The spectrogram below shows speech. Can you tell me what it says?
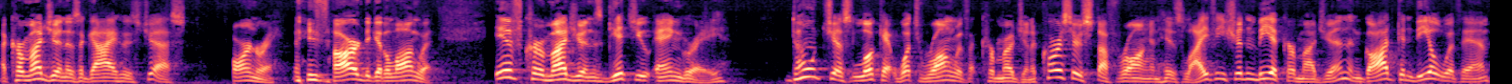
A curmudgeon is a guy who's just ornery, he's hard to get along with. If curmudgeons get you angry, don't just look at what's wrong with a curmudgeon. Of course, there's stuff wrong in his life. He shouldn't be a curmudgeon, and God can deal with him.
